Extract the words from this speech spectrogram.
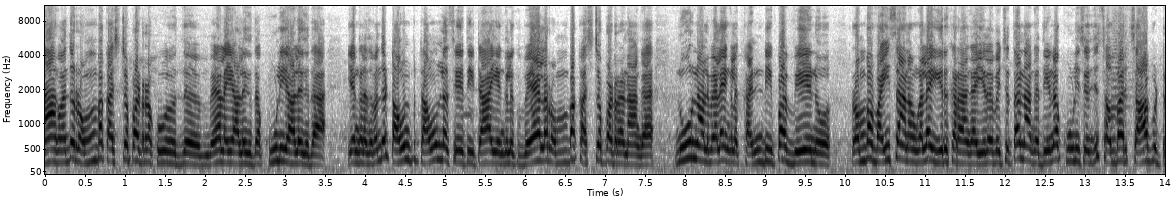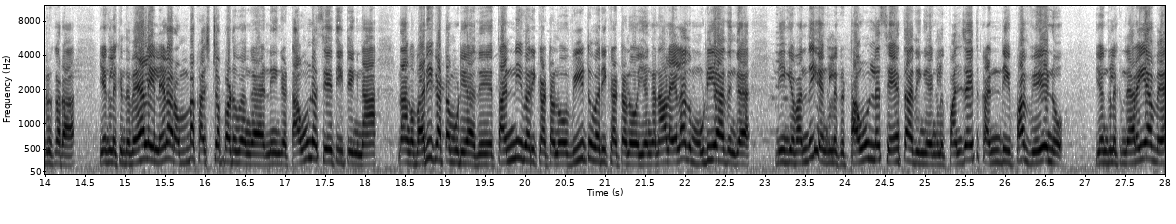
நாங்கள் வந்து ரொம்ப கஷ்டப்படுற கூ இந்த வேலை ஆளுகுதா கூலி ஆளுகுதா எங்களது வந்து டவுன் டவுனில் சேர்த்திட்டா எங்களுக்கு வேலை ரொம்ப கஷ்டப்படுறோம் நாங்கள் நூறு நாள் வேலை எங்களுக்கு கண்டிப்பாக வேணும். ரொம்ப வயசானவங்கெல்லாம் இருக்கிறாங்க. இதை வச்சு தான் நாங்கள் தினம் கூலி செஞ்சு சம்பாரிச்சு சாப்பிட்டு இருக்கிறோம் எங்களுக்கு இந்த வேலையிலாம் ரொம்ப கஷ்டப்படுவேங்க. நீங்கள் டவுனில் சேர்த்திட்டிங்கன்னா நாங்கள் வரி கட்ட முடியாது. தண்ணி வரி கட்டணும் வீட்டு வரி கட்டணும். எங்களால எல்லாம் அது முடியாதுங்க. நீங்கள் வந்து எங்களுக்கு டவுனில் சேர்த்தாதீங்க. எங்களுக்கு பஞ்சாயத்து கண்டிப்பாக வேணும். எங்களுக்கு நிறைய வே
